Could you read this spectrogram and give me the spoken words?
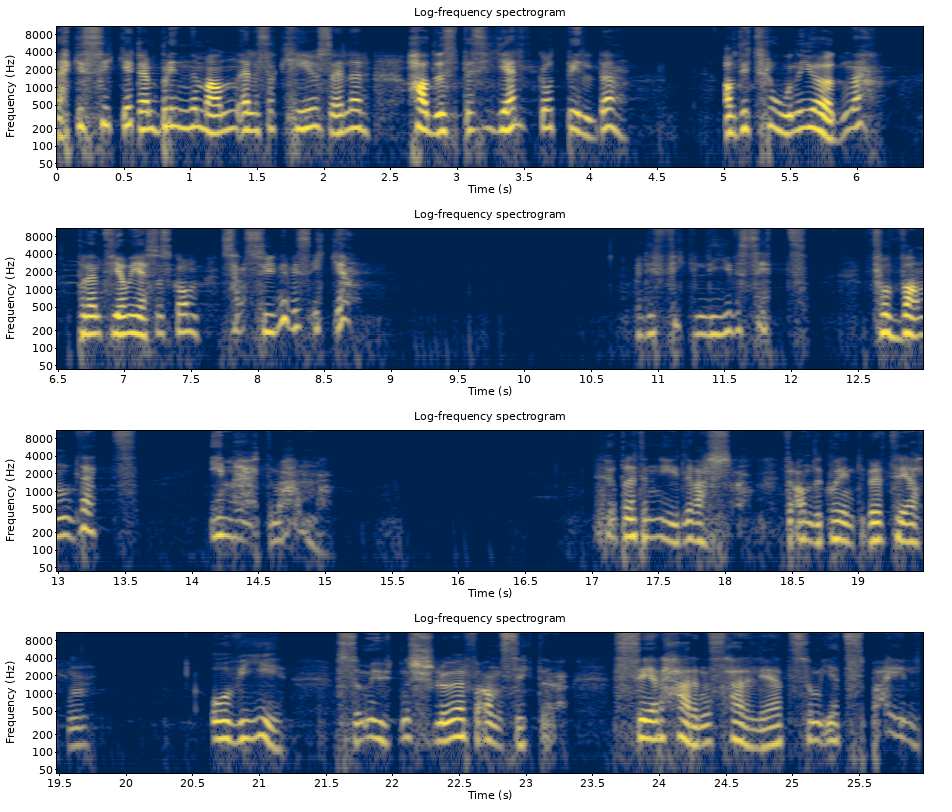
Det er ikke sikkert den blinde mannen eller Sakkeus hadde et spesielt godt bilde av de troende jødene på den tida hvor Jesus kom. Sannsynligvis ikke. Men de fikk livet sitt forvandlet i møte med ham. Hør på dette nydelige verset fra 2. Korinterbrev 3,18. Og vi som uten slør for ansiktet ser Herrenes herlighet som i et speil.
